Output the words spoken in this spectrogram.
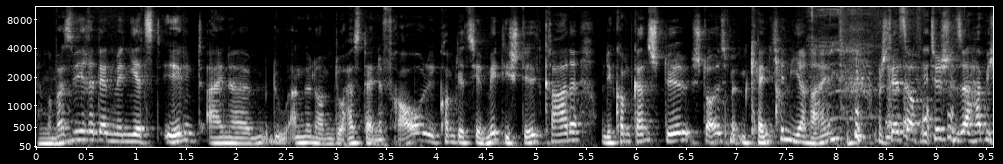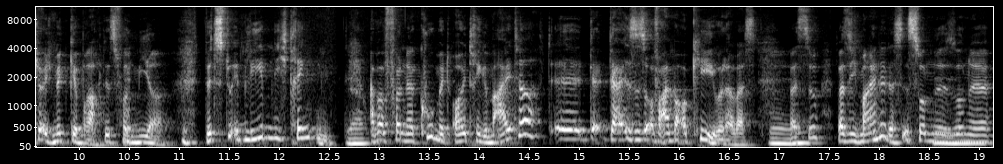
Und was wäre denn, wenn jetzt irgendeine, du angenommen, du hast deine Frau, die kommt jetzt hier mit, die stillt gerade und die kommt ganz still, stolz mit einem Kännchen hier rein und stellst auf den Tisch und sagst, habe ich euch mitgebracht, ist von mir. Willst du im Leben nicht trinken. Ja. Aber von einer Kuh mit eutrigem Eiter, äh, da, da, ist es auf einmal okay, oder was? Mhm. Weißt du, was ich meine? Das ist so, eine, so, eine,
